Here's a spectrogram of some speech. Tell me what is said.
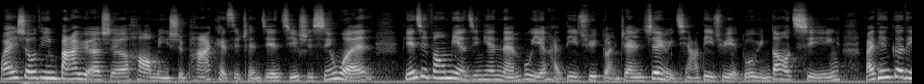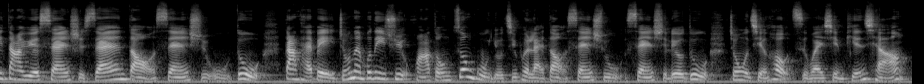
欢迎收听八月二十二号《民事 Parkes 晨间即时新闻》。天气方面，今天南部沿海地区短暂阵雨，其他地区也多云到晴。白天各地大约三十三到三十五度，大台北中南部地区、华东纵谷有机会来到三十五、三十六度。中午前后紫外线偏强。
